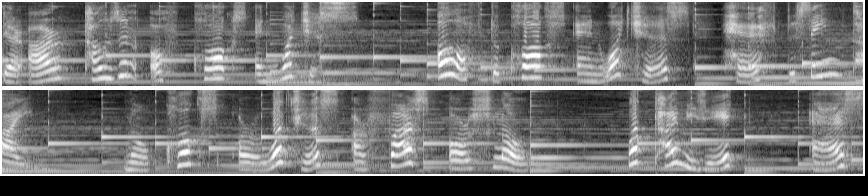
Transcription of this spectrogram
there are thousands of clocks and watches. All of the clocks and watches have the same time. No clocks or watches are fast or slow. What time is it? asked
